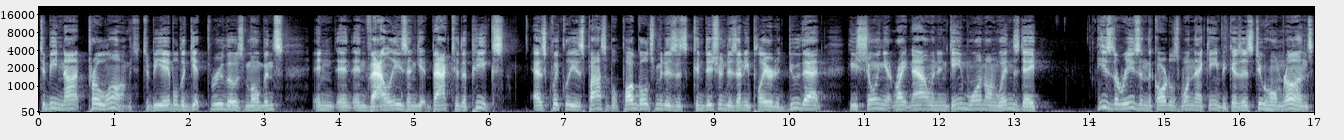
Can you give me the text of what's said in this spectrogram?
to be not prolonged, to be able to get through those moments in, in, in valleys and get back to the peaks as quickly as possible. Paul Goldschmidt is as conditioned as any player to do that. He's showing it right now. And in game one on Wednesday, he's the reason the Cardinals won that game because his two home runs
